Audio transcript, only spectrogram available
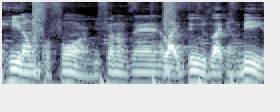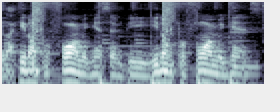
he don't perform. You feel what I'm saying? Like dudes like Embiid, like he don't perform against Embiid. He don't perform against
